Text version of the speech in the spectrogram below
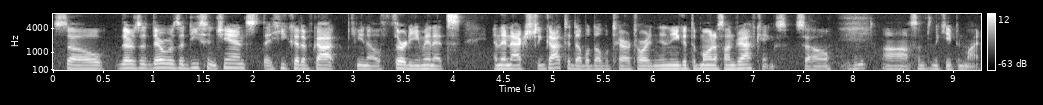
So there's a there was a decent chance that he could have got you know 30 minutes and then actually got to double double territory, and then you get the bonus on DraftKings. So mm-hmm. uh, something to keep in mind.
